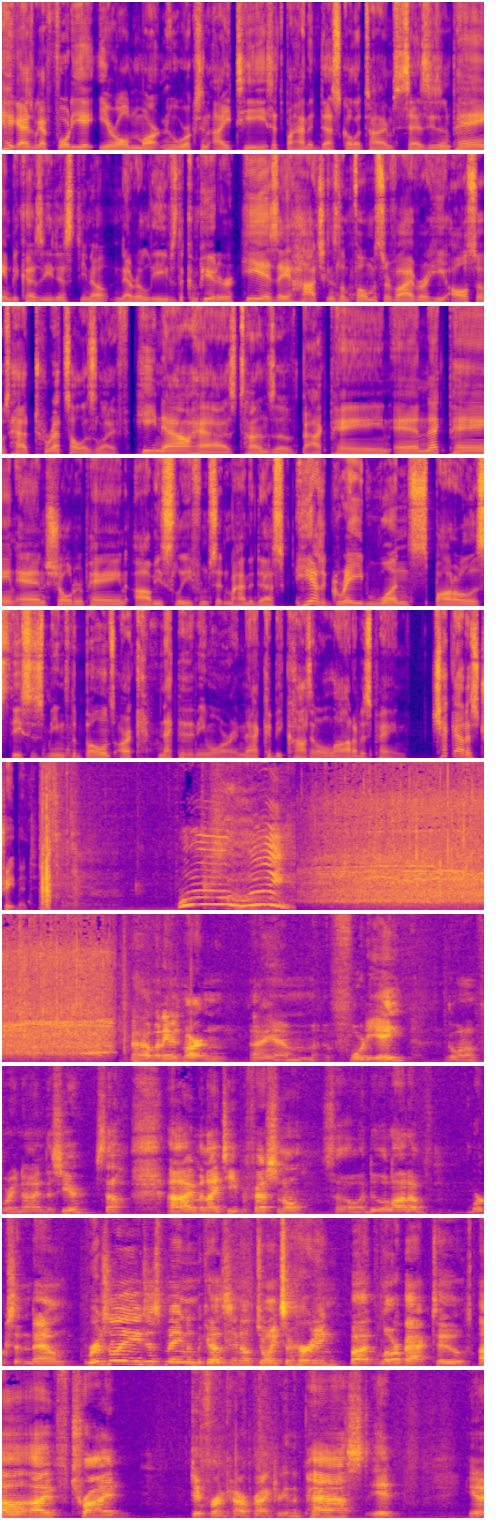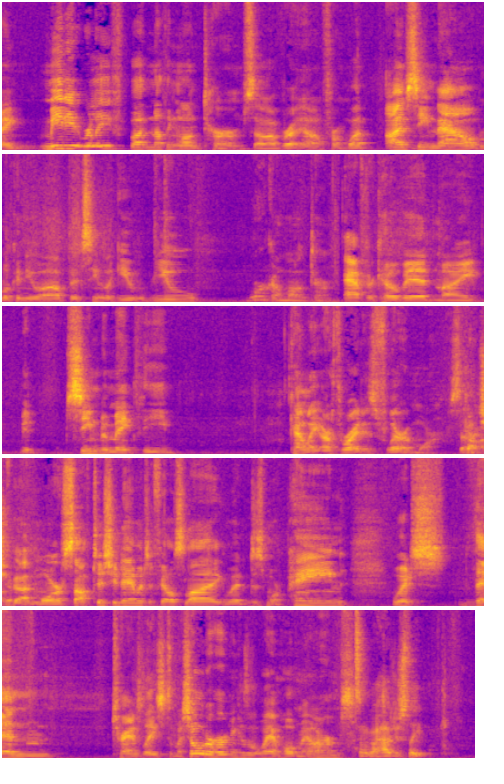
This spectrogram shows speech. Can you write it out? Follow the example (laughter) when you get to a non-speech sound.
Hey guys, we got 48 year old Martin who works in IT. He sits behind the desk all the time, says he's in pain because he just, you know, never leaves the computer. He is a Hodgkin's lymphoma survivor. He also has had Tourette's all his life. He now has tons of back pain and neck pain and shoulder pain, obviously, from sitting behind the desk. He has a grade one spondylolisthesis, means the bones aren't connected anymore, and that could be causing a lot of his pain. Check out his treatment. Woo-wee. Uh, my name is Martin. I am 48, going on 49 this year. So uh, I'm an IT professional, so I do a lot of work sitting down. Originally, just mainly because you know joints are hurting, but lower back too. Uh, I've tried different chiropractic in the past. It you know, immediate relief, but nothing long term. So I've read, you know, from what I've seen now of looking you up, it seems like you you work on long term. After COVID, my it seemed to make the kind of like arthritis flare up more. So Gotcha. I've got more soft tissue damage. It feels like, but just more pain, which then translates to my shoulder hurting because of the way I'm holding my arms. So go, how'd you sleep?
